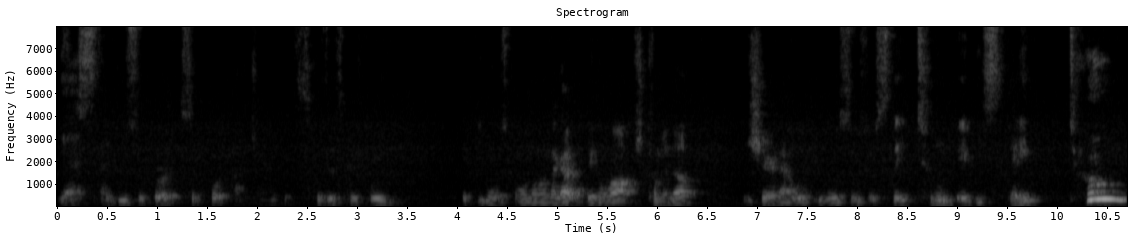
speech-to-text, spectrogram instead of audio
Yes, I do support support high cannabis because it's good for you. If you know what's going on, I got a big launch coming up. Be sharing that with you real soon. So stay tuned, baby. Stay tuned.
